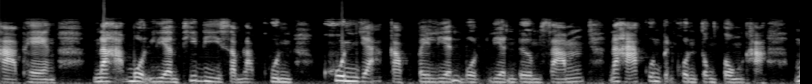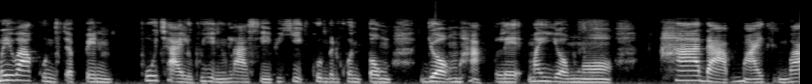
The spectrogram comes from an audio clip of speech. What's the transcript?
คาแพงนะคะบทเรียนที่ดีสำหรับคุณ คุณอยากลับไปเรียนบทเรียนเดิมซ้ำนะคะ คุณเป็นคนตรงๆค่ะ ไม่ว่าคุณจะเป็นผู้ชายหรือผู้หญิงราศีพิจิกคุณเป็นคนตรง ยอมหักและไม่ยอมงอห้าดาบหมายถึงว่า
